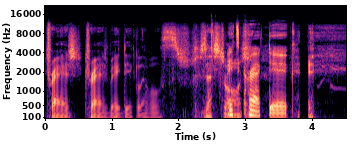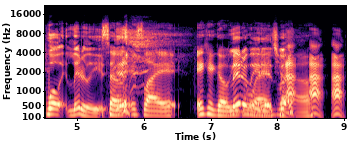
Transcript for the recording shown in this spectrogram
trash, trash bag dick levels. That's strong. It's crack dick. well, literally. So it's like it could go Literally either way. is, but- child. ah, ah,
